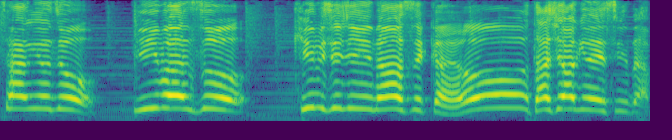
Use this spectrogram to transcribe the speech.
장효조, 이만수, 김시진이 나왔을까요? 다시 확인했습니다.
